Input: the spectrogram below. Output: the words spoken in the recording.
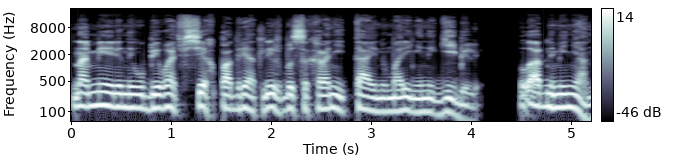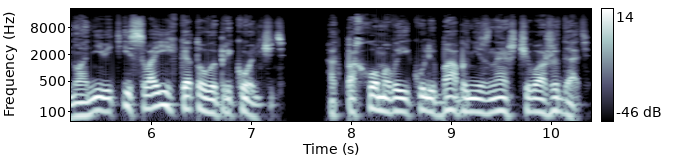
намерены убивать всех подряд, лишь бы сохранить тайну Марининой гибели. Ладно меня, но они ведь и своих готовы прикончить. От Пахомова и Кулебабы не знаешь, чего ожидать.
